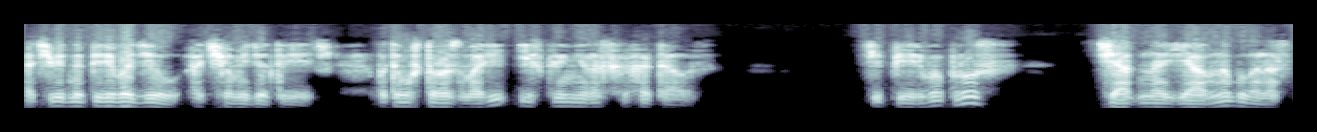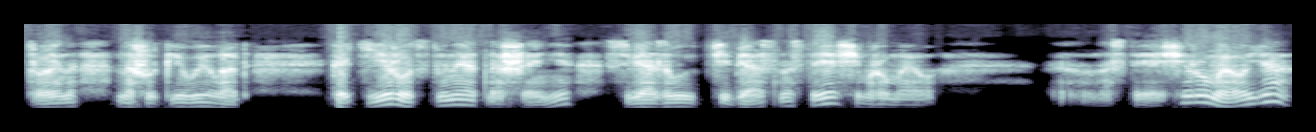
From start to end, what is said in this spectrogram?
очевидно, переводил, о чем идет речь, потому что Розмари искренне расхохоталась. Теперь вопрос. Чадна явно была настроена на шутливый лад. Какие родственные отношения связывают тебя с настоящим Ромео? Настоящий Ромео я,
